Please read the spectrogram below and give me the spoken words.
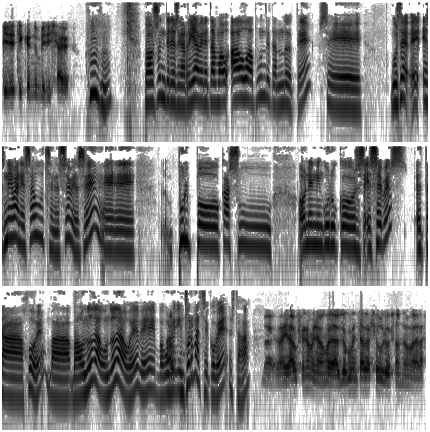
bidetik endun bidixabe. Mm Ba, oso interesgarria, benetan, ba, hau apuntetan dut, eh? Ze, guzti, e, ez neban ezagutzen, ez ebez, eh? E, pulpo kasu honen inguruko ezebez, eta, jo, eh? Ba, ba ondo da, ondo da, eh? Be, ba, bueno, informatzeko, be, ez da? Bai, bai, hau fenomeno da, dokumentala seguro oso ondo da.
